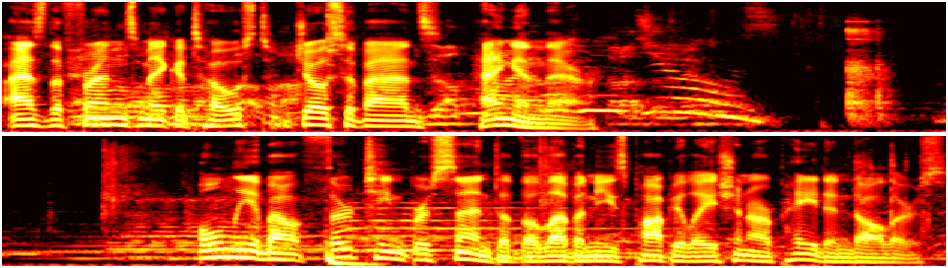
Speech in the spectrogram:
As the friends make a toast, Joseph adds, hang in there. Only about 13% of the Lebanese population are paid in dollars.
